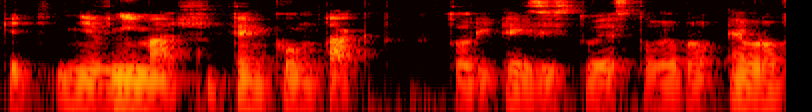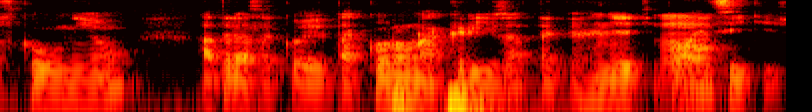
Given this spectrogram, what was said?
keď nevnímaš ten kontakt, ktorý existuje s tou Európskou úniou a teraz ako je tá korona kríza, tak hneď no, to aj cítiš.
